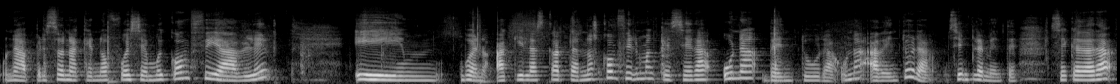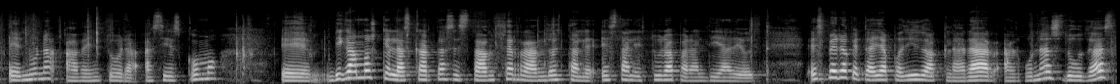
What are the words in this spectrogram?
una persona que no fuese muy confiable. Y bueno, aquí las cartas nos confirman que será una aventura, una aventura, simplemente se quedará en una aventura. Así es como, eh, digamos que las cartas están cerrando esta, esta lectura para el día de hoy. Espero que te haya podido aclarar algunas dudas.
